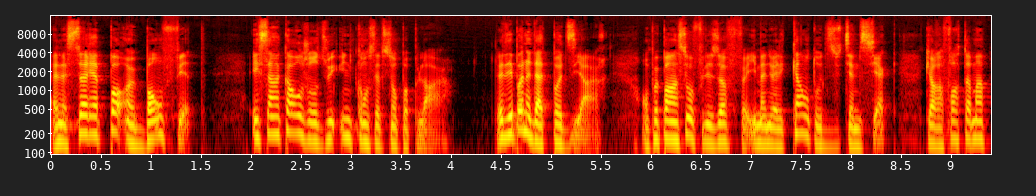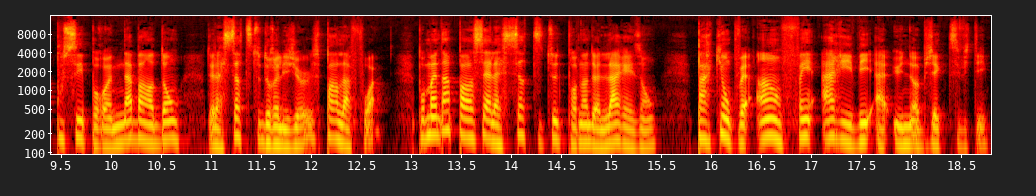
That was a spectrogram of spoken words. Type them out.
Elles ne seraient pas un bon fit, et c'est encore aujourd'hui une conception populaire. Le débat ne date pas d'hier. On peut penser au philosophe Emmanuel Kant au XVIIIe siècle, qui aura fortement poussé pour un abandon de la certitude religieuse par la foi, pour maintenant passer à la certitude provenant de la raison, par qui on pouvait enfin arriver à une objectivité.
